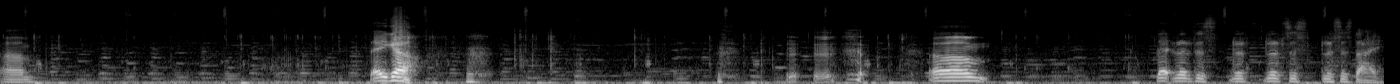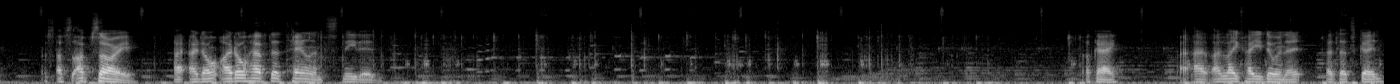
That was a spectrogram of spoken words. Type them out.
Um, there you go. um, let let just let let's just let's just die. I'm, I'm, sorry. I I don't I don't have the talents needed. Okay. I, I, I like how you're doing it. That that's good.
